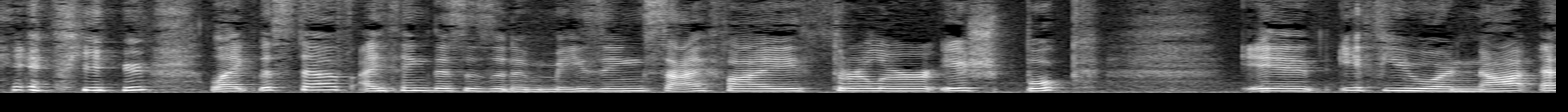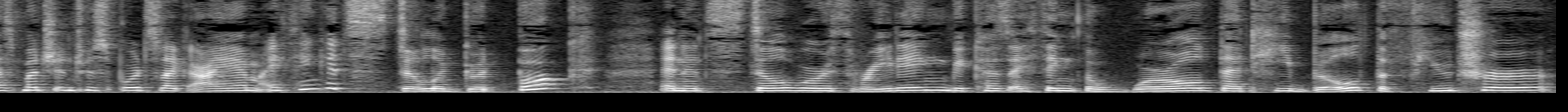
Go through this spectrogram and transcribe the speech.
if you like the stuff. I think this is an amazing sci-fi thriller-ish book. It, if you are not as much into sports like I am, I think it's still a good book and it's still worth reading because I think the world that he built, the future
